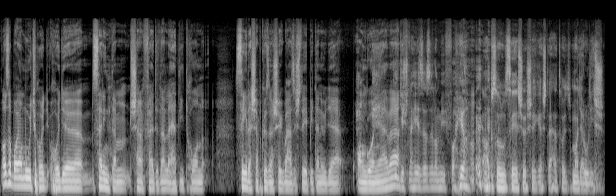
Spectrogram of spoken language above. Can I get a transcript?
Az a baj amúgy, hogy, hogy szerintem sem feltétlenül lehet itthon szélesebb közönségbázist építeni, ugye angol nyelve. Így is nehéz ezzel a műfajjal. Abszolút szélsőséges, tehát, hogy magyarul is.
